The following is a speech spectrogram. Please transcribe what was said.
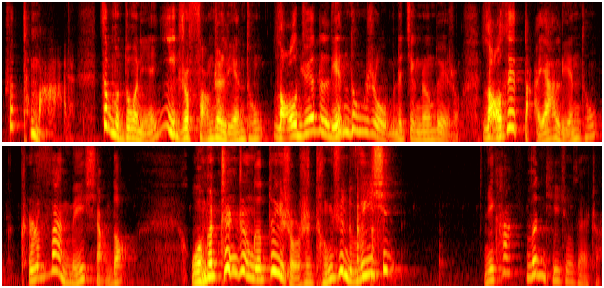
说他妈的这么多年一直防着联通，老觉得联通是我们的竞争对手，老在打压联通。可是万没想到，我们真正的对手是腾讯的微信。你看问题就在这儿。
